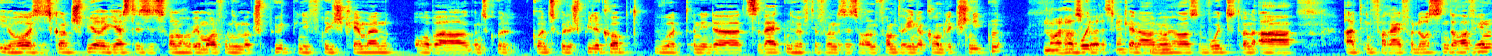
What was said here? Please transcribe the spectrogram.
Ja, es ist ganz schwierig. Erste Saison habe ich am Anfang immer gespielt, bin ich frisch gekommen, habe ganz, gut, ganz gute Spiele gehabt, wurde dann in der zweiten Hälfte von der Saison vom Trainer komplett geschnitten. Neuhaus wollt, war das, gell? Genau, mhm. Neuhaus. Wollte dann auch, auch den Verein verlassen daraufhin.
